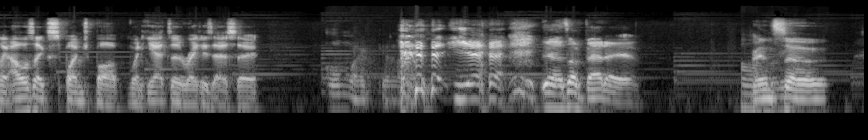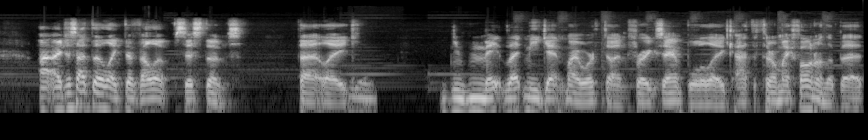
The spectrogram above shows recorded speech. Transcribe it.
like I was like SpongeBob when he had to write his essay. Oh my god. yeah, yeah, that's how bad I am. Holy- And so I, I just have to like develop systems that like Yeah. you may let me get my work done. For example, like I have to throw my phone on the bed,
